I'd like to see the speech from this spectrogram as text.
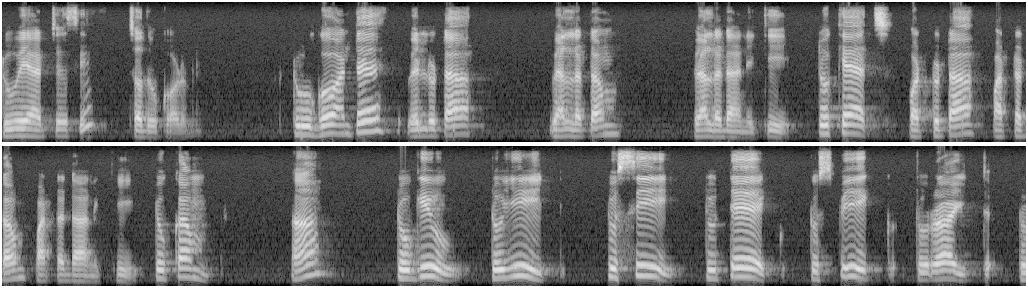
టూ యాడ్ చేసి చదువుకోవడమే. టు గో అంటే వెళ్ళుట వెళ్ళటం వెళ్ళడానికి. టు క్యాచ్ పట్టుట పట్టడం పట్టడానికి. To come to give to eat to see to take to speak to write to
